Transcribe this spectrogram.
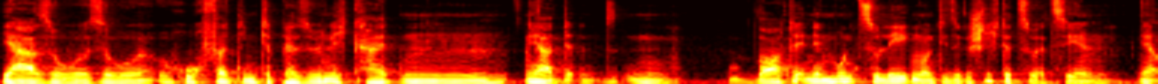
ja so so hochverdiente Persönlichkeiten ja Worte in den Mund zu legen und diese Geschichte zu erzählen. Ja.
